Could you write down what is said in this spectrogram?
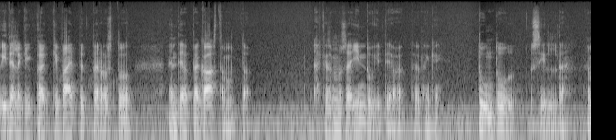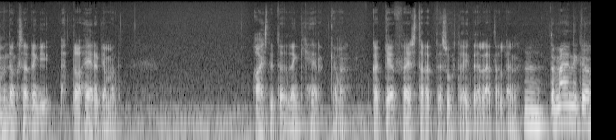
itsellekin kaikki väitteet perustuu, en tiedä Pekasta, mutta ehkä semmoiseen intuitioon, että jotenkin tuntuu siltä. Ja mitä onko se jotenkin, että on herkemmät aistit jotenkin herkkänä. Kaikkien festareiden suhteen itsellä ja tälleen. mm, tämä ei niin kuin,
